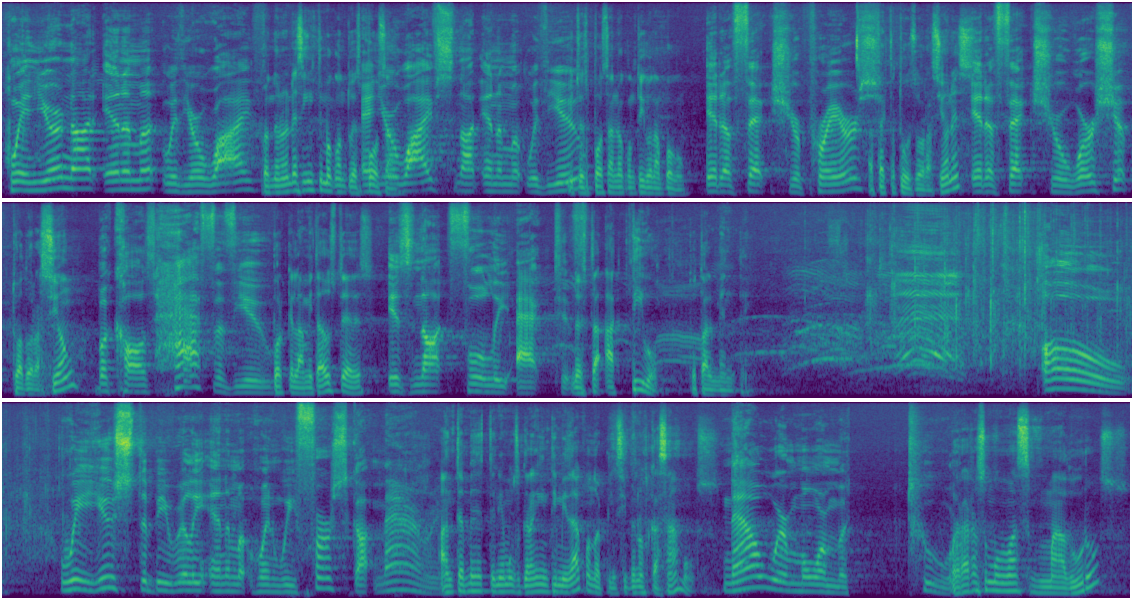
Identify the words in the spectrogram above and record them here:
When you're not intimate with your wife Cuando no eres íntimo con tu and your esposa wife's not intimate with y tu you, esposa no contigo tampoco, it affects your prayers, afecta tus oraciones, it affects your worship tu adoración, because half of you porque la mitad de ustedes is not fully active. no está activo totalmente. Oh, we used to be really intimate when we first got married. Antes teníamos gran intimidad cuando al principio nos casamos. Now we're more mature. ahora somos más maduros.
